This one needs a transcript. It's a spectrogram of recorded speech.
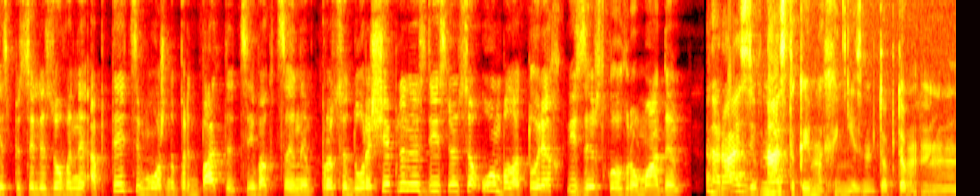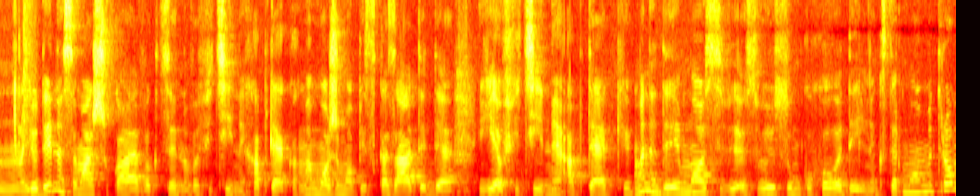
якій спеціалізованій аптеці можна придбати ці вакцини. Процедура щеплення здійснюється у амбулаторіях візирської громади. Наразі в нас такий механізм, тобто людина сама шукає вакцину в офіційних аптеках. Ми можемо підсказати, де є офіційні аптеки. Ми надаємо свою сумку холодильник з термометром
